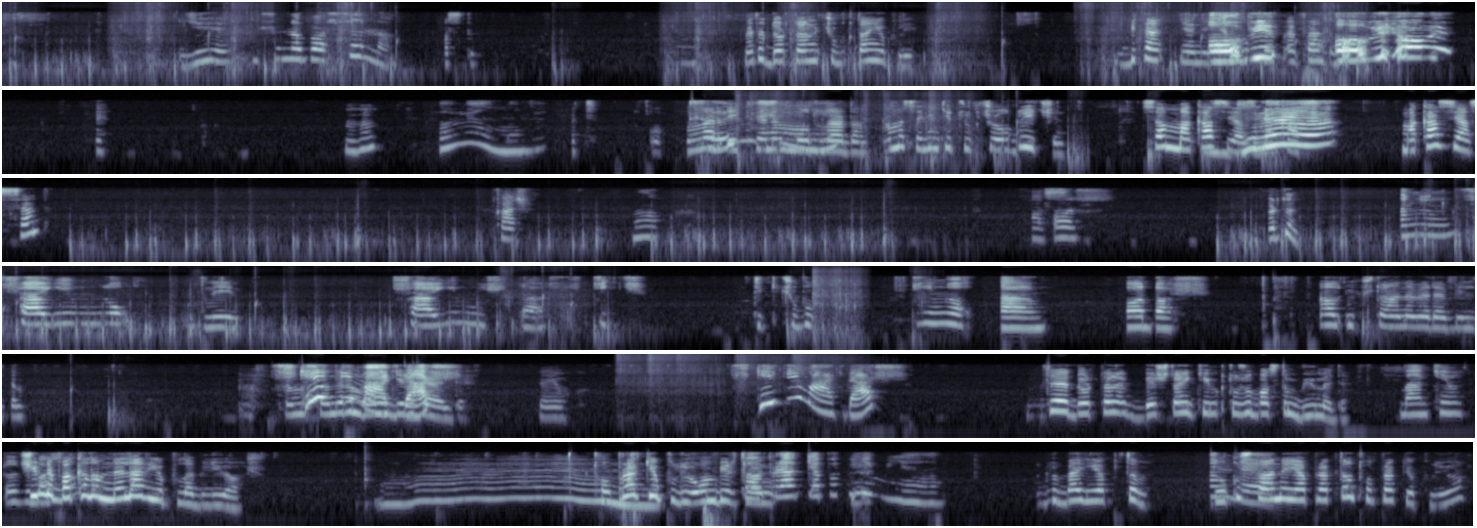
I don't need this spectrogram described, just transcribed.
Ye. Şuna bassana. Bastım. Mete dört tane çubuktan yapılıyor. Bir tane yani Abi. yap efendim. Abi abi. Hı hı. Görmüyor musun? Bunlar Köy eklenen modlardan. Ama seninki Türkçe olduğu için. Sen makas yaz. Bu makas. ne? Makas yaz sen. Çıkar. Ne yap? Az. Gördün. Benim şeyim yok. Neyin? Şeyim işte. Hiç. Tik çubuk. Şeyim yok benim. Arkadaş. Al üç tane verebildim. Şey sanırım bana geri geldi. Ne yok. İstediğim arkadaş. Mete dört tane, beş tane kemik tozu bastım büyümedi. Ben kemik tozu Şimdi basam- bakalım neler yapılabiliyor. Hmm. Toprak yapılıyor 11 tane. Toprak yapabilir miyim? Dur ben yaptım. Ben 9 de. tane yapraktan toprak yapılıyor.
